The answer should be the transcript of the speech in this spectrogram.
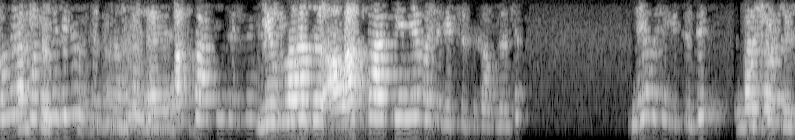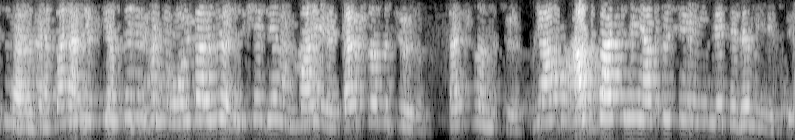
Onu yapmadığını biliyor musun? Evet. AK Parti'nin Yıllardır AK Parti'yi niye başa getirdik ablacığım? Niye başa getirdik? başörtüsü Ben serbest. hani kimsenin hani oy vermeden bir şey diyemem. Hayır, ben şunu anlatıyorum. Ben şunu anlatıyorum. Ya AK Parti'nin yaptığı şeyi millet edemeyiz biz.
